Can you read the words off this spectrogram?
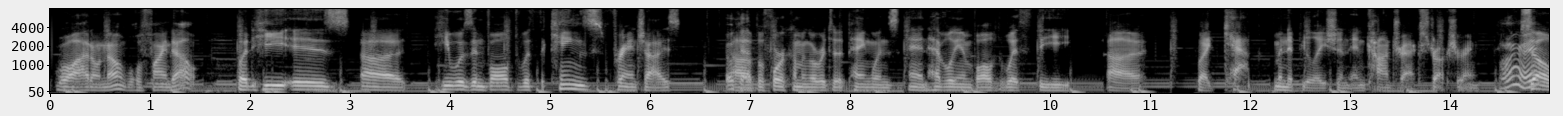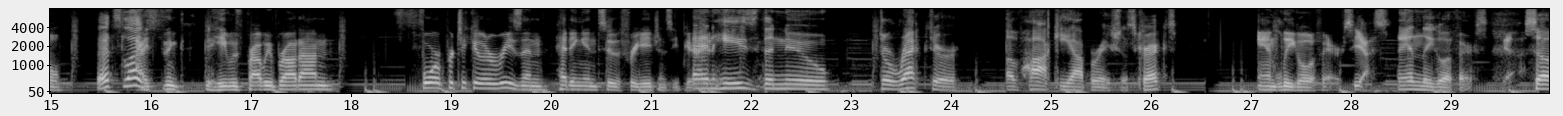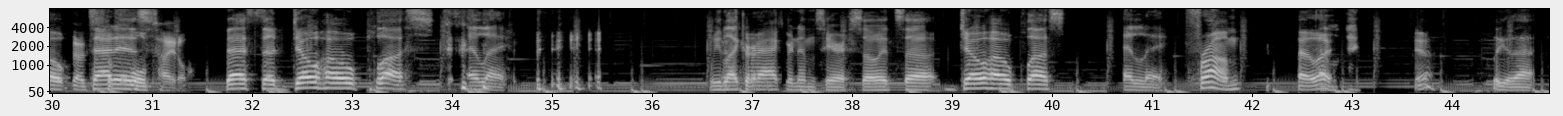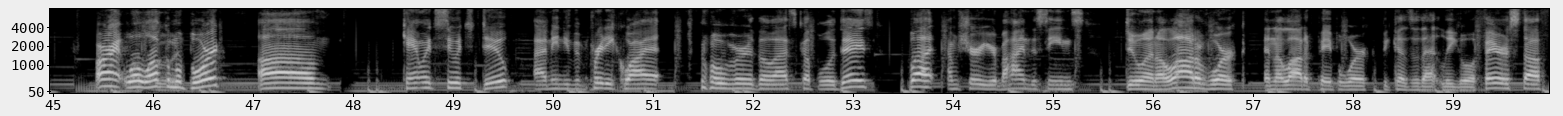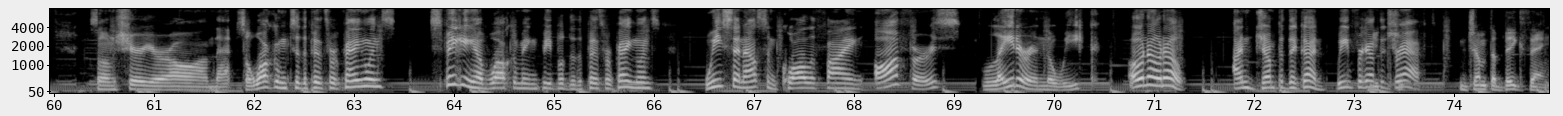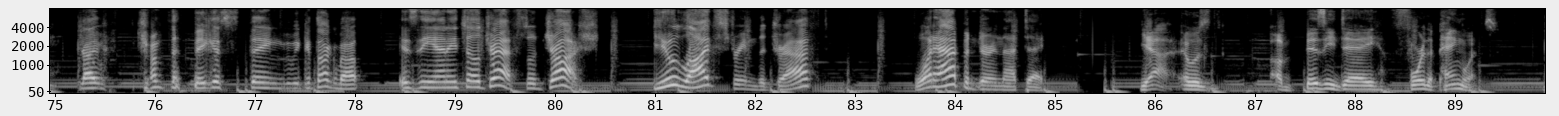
well, I don't know. We'll find out. But he is uh he was involved with the Kings franchise Okay. uh, before coming over to the Penguins and heavily involved with the uh like cap manipulation and contract structuring. all right. So that's like I think he was probably brought on for a particular reason heading into the free agency period. and he's the new director of hockey operations, correct? and legal affairs. Yes, And legal affairs. Yeah. So that's that the is full title. That's the Doho plus LA. We That's like our acronyms here. So it's uh Doho plus LA from LA. Yeah. Look at that. All right. Well, welcome aboard. Um can't wait to see what you do. I mean, you've been pretty quiet over the last couple of days, but I'm sure you're behind the scenes doing a lot of work and a lot of paperwork because of that legal affairs stuff. So I'm sure you're all on that. So welcome to the Pittsburgh Penguins. Speaking of welcoming people to the Pittsburgh Penguins, we sent out some qualifying offers later in the week. Oh no, no. I'm jumping the gun. We forgot You the draft. Jump the big thing. I jumped the biggest thing we could talk about is the NHL draft. So Josh, you live streamed the draft. What happened during that day? Yeah, it was a busy day for the Penguins.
